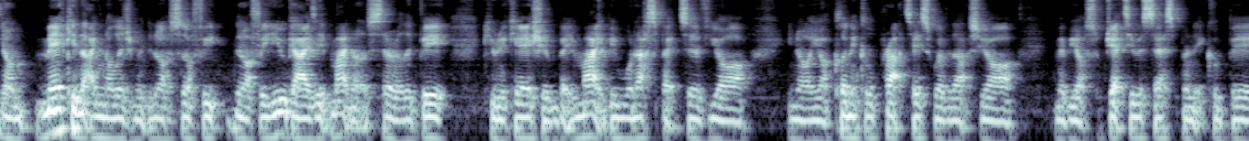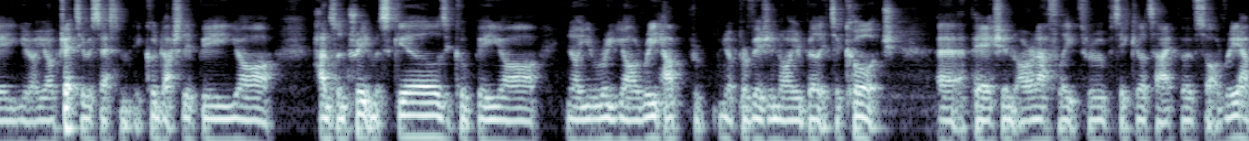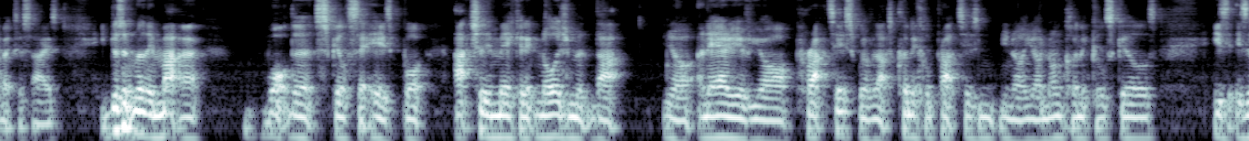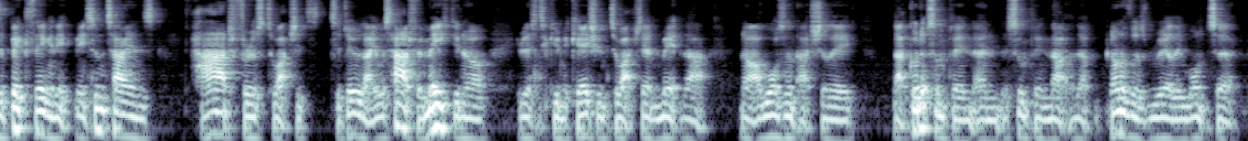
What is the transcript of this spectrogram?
you know, making that acknowledgement. You know, so for you know for you guys, it might not necessarily be communication, but it might be one aspect of your you know your clinical practice, whether that's your maybe your subjective assessment. It could be you know your objective assessment. It could actually be your hands-on treatment skills. It could be your you know your your rehab you know provision or your ability to coach uh, a patient or an athlete through a particular type of sort of rehab exercise. It doesn't really matter what the skill set is, but actually make an acknowledgement that you know an area of your practice, whether that's clinical practice, and you know your non-clinical skills, is is a big thing, and it, it's sometimes hard for us to actually to do that. It was hard for me, you know, in relation to communication, to actually admit that no, I wasn't actually that good at something, and it's something that, that none of us really want to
